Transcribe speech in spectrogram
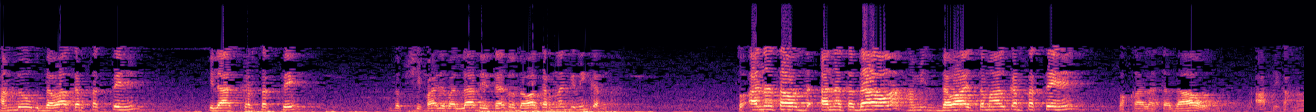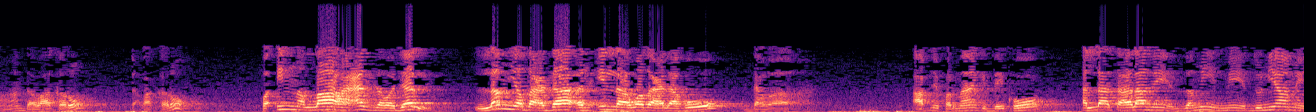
ہم لوگ دوا کر سکتے ہیں؟ علاج کر سکتے؟ جب شفا جب اللہ دیتا ہے تو دوا کرنا کہ نہیں کرنا؟ تو انا ہم دوا استعمال کر سکتے ہیں۔ فقال تداؤ آپ نے کہا ہاں دوا کرو دوا کرو۔ فإن الله عز وجل لم يضع داء الا وضع له دواء۔ آپ نے فرمایا کہ دیکھو، اللہ تعالیٰ نے زمین میں، دنیا میں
